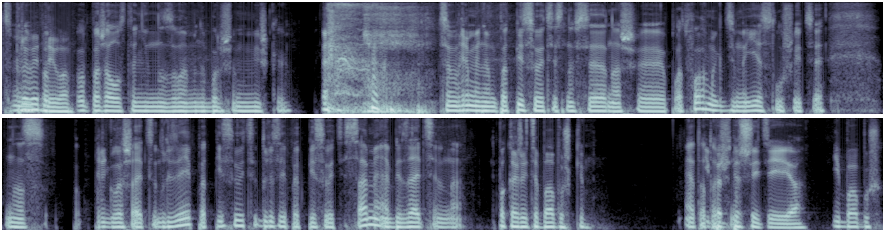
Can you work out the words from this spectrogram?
Справедливо. Ну, пожалуйста, не называй меня больше Мишкой. Тем временем подписывайтесь на все наши платформы, где мы есть, слушайте нас, приглашайте друзей, подписывайте друзей, подписывайтесь сами обязательно. Покажите бабушке. Это и точно. подпишите ее. И бабушек.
